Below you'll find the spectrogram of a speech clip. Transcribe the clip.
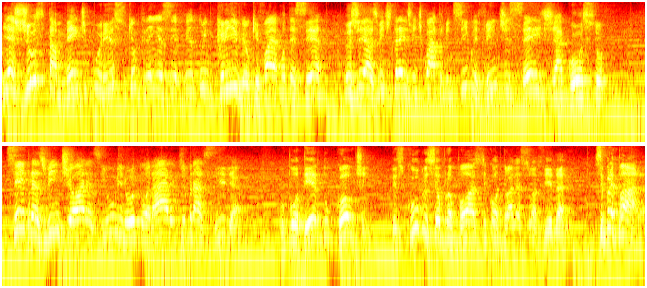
E é justamente por isso que eu criei esse evento incrível que vai acontecer nos dias 23, 24, 25 e 26 de agosto, sempre às 20 horas e 1 minuto, horário de Brasília. O poder do coaching. Descubra o seu propósito e controle a sua vida. Se prepara!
